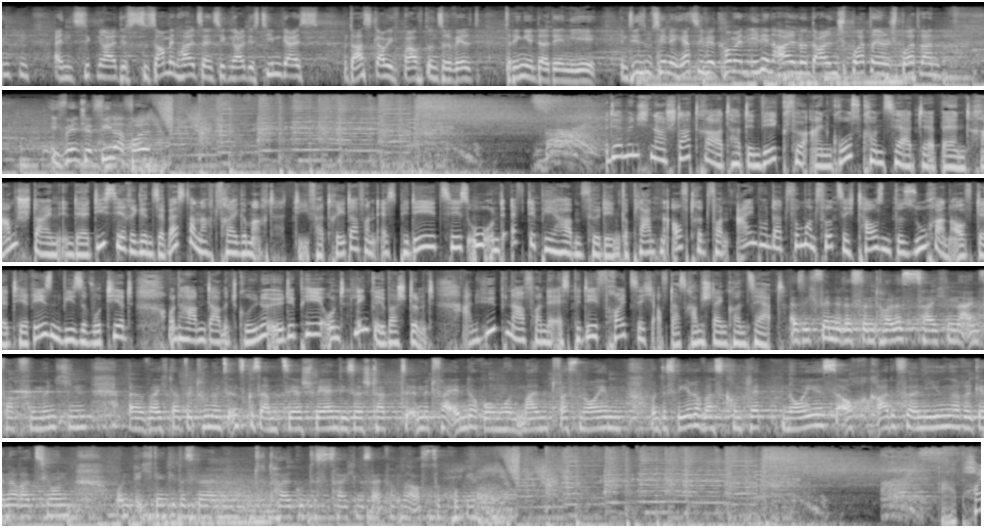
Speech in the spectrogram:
ein Signal des Zusammenhalts, ein Signal des Teamgeists. Und das, glaube ich, braucht unsere Welt dringender denn je. In diesem Sinne herzlich willkommen Ihnen allen und allen Sportlerinnen und Sportlern. Ich wünsche viel Erfolg. Der Münchner Stadtrat hat den Weg für ein Großkonzert der Band Rammstein in der diesjährigen Silvesternacht freigemacht. Die Vertreter von SPD, CSU und FDP haben für den geplanten Auftritt von 145.000 Besuchern auf der Theresienwiese votiert und haben damit Grüne, ÖDP und Linke überstimmt. An Hübner von der SPD freut sich auf das Rammstein-Konzert. Also ich finde, das ist ein tolles Zeichen einfach für München, äh, weil ich glaube, wir tun uns insgesamt sehr schwer in dieser Stadt mit Veränderungen und mal mit was Neuem. Es wäre was komplett Neues, auch gerade für eine jüngere Generation. Und ich denke, das wäre ein total gutes Zeichen, das einfach mal auszuprobieren.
